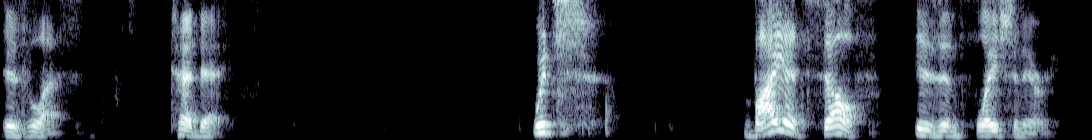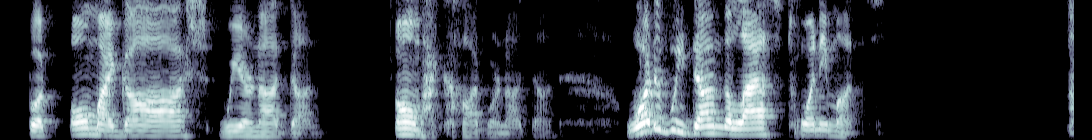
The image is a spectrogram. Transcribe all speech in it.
is less today which by itself is inflationary. But oh my gosh, we are not done. Oh my God, we're not done. What have we done the last 20 months?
